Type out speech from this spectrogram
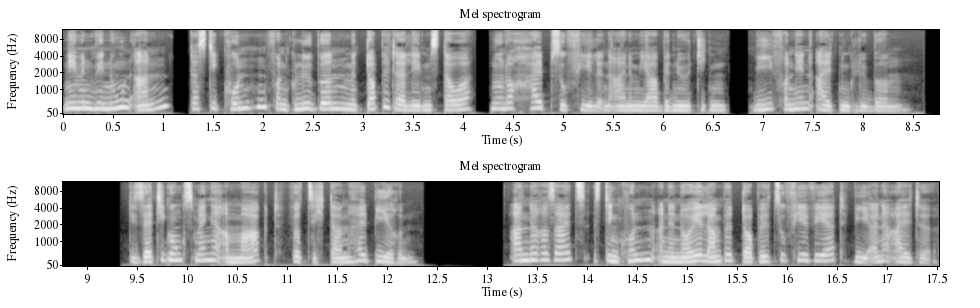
Nehmen wir nun an, dass die Kunden von Glühbirnen mit doppelter Lebensdauer nur noch halb so viel in einem Jahr benötigen wie von den alten Glühbirnen. Die Sättigungsmenge am Markt wird sich dann halbieren. Andererseits ist den Kunden eine neue Lampe doppelt so viel wert wie eine alte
